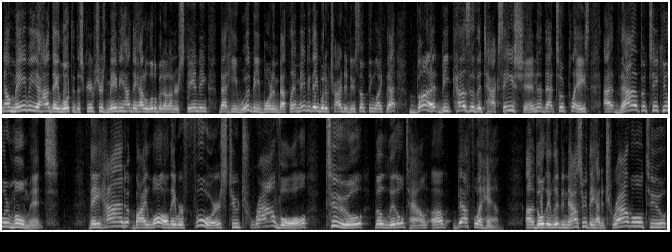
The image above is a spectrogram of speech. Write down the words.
Now, maybe had they looked at the scriptures, maybe had they had a little bit of understanding that he would be born in Bethlehem, maybe they would have tried to do something like that. But because of the taxation that took place at that particular moment, they had, by law, they were forced to travel to the little town of Bethlehem. Uh, though they lived in Nazareth, they had to travel to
